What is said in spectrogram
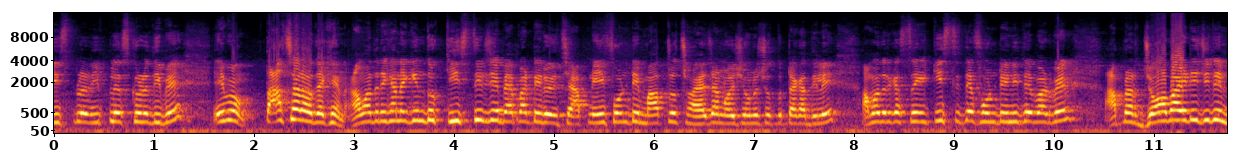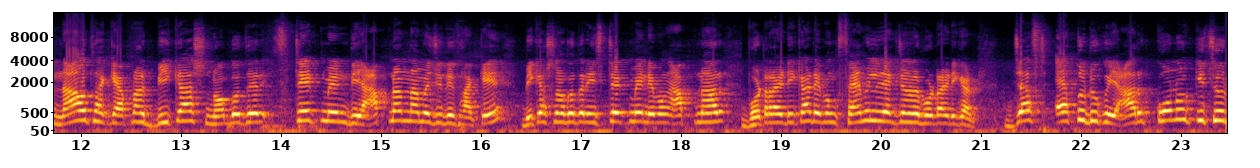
ডিসপ্লে রিপ্লেস করে দিবে। এবং তাছাড়াও দেখেন আমাদের এখানে কিন্তু কিস্তির যে ব্যাপারটি রয়েছে আপনি এই ফোনটি মাত্র ছয় হাজার নয়শো উনসত্তর টাকা দিলে আমাদের কাছ থেকে কিস্তিতে ফোনটি নিতে পারবেন। আপনার জব আইডি যদি নাও থাকে আপনার বিকাশ নগদের স্টেটমেন্ট দিয়ে আপনার নামে যদি থাকে, বিকাশ নগদের স্টেটমেন্ট এবং আপনার ভোটার আইডি কার্ড এবং ফ্যামিলির একজনের ভোটার আইডি কার্ড জাস্ট এতটুকুই। আর কোনো কিছুর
